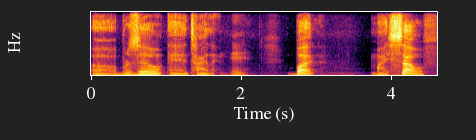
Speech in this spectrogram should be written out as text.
Uh, Brazil, and Thailand. Mm. But myself,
